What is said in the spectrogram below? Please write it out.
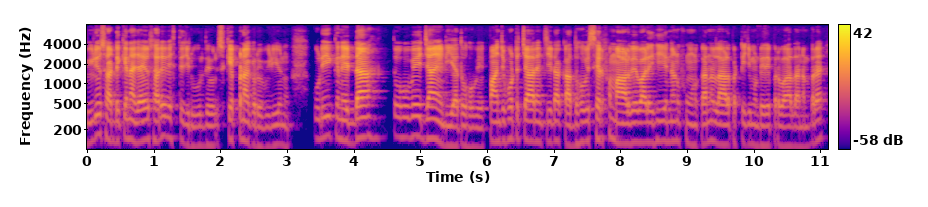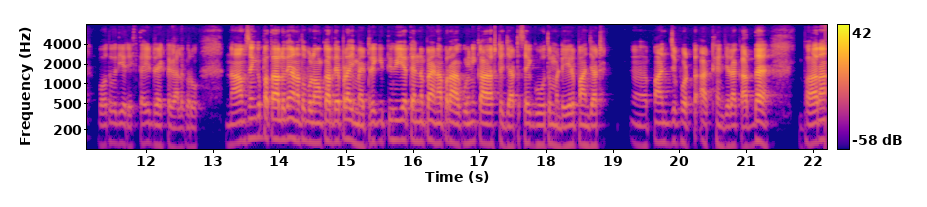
ਵੀਡੀਓ ਛੱਡ ਕੇ ਨਾ ਜਾਇਓ, ਸਾਰੇ ਰਿਸ਼ਤੇ ਜ਼ਰੂਰ ਦਿਓ ਸਕਿਪ ਨਾ ਕਰੋ ਵੀਡੀਓ ਨੂੰ। ਕੁੜੀ ਕੈਨੇਡਾ ਤੋਂ ਹੋਵੇ ਜਾਂ ਇੰਡੀਆ ਤੋਂ ਹੋਵੇ 5 ਫੁੱਟ 4 ਇੰਚ ਜਿਹੜਾ ਕੱਦ ਹੋਵੇ, ਸਿਰਫ ਮਾਲਵੇ ਵਾਲੇ ਹੀ ਇਹਨਾਂ ਨੂੰ ਫੋਨ ਕਰਨ, ਲਾਲ ਪੱਟੀ 'ਚ ਮੁੰਡੇ ਦੇ ਪਰਿਵਾਰ ਦਾ ਨੰਬਰ ਹੈ, ਬਹੁਤ ਵਧੀਆ ਰਿਸ਼ਤਾ ਜੀ ਡਾਇਰੈਕਟ ਗੱਲ ਕਰੋ। ਨਾਮ ਸਿੰਘ ਪਤਾ ਲੁਧਿਆਣਾ ਤੋਂ ਬਿਲੋਂਗ ਕਰਦੇ ਪੜ੍ਹਾਈ ਮੈਟ੍ਰਿਕ ਕੀਤੀ ਹੋਈ ਹੈ, ਤਿੰਨ ਭੈਣਾਂ ਭਰਾ ਕੋਈ ਨਹੀਂ ਕਾਸਟ ਜੱਟ ਸੇ ਗੋਤ ਮੰਡੇਰ 5 8 5 ਫੁੱਟ 8 ਇੰਚ ਜਿਹੜਾ ਕੱਦ ਹੈ 12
